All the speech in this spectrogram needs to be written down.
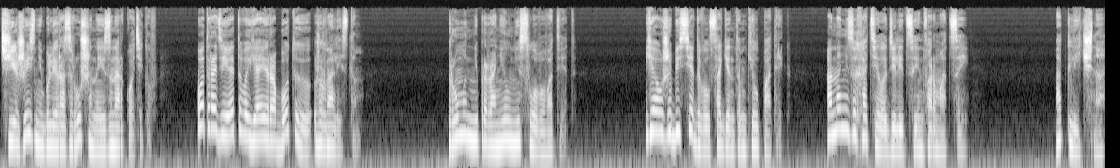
чьи жизни были разрушены из-за наркотиков. Вот ради этого я и работаю журналистом. Труман не проронил ни слова в ответ. Я уже беседовал с агентом Килпатрик. Она не захотела делиться информацией. Отлично.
